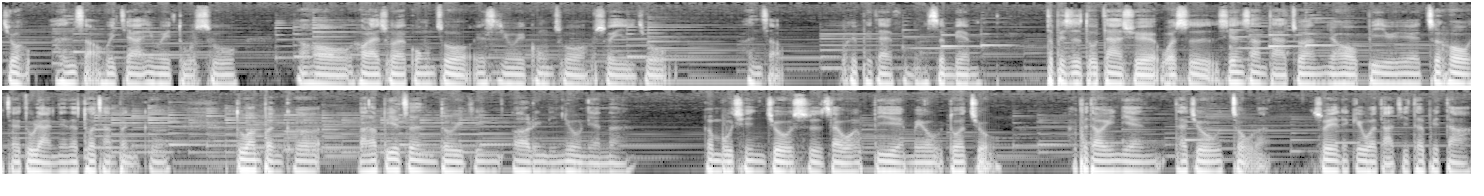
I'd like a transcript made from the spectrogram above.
就很少回家，因为读书。然后后来出来工作，也是因为工作，所以就很少会陪在父母身边。特别是读大学，我是先上大专，然后毕业之后再读两年的脱产本科。读完本科拿到毕业证都已经二零零六年了，跟母亲就是在我毕业没有多久，还不到一年她就走了，所以呢给我打击特别大。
